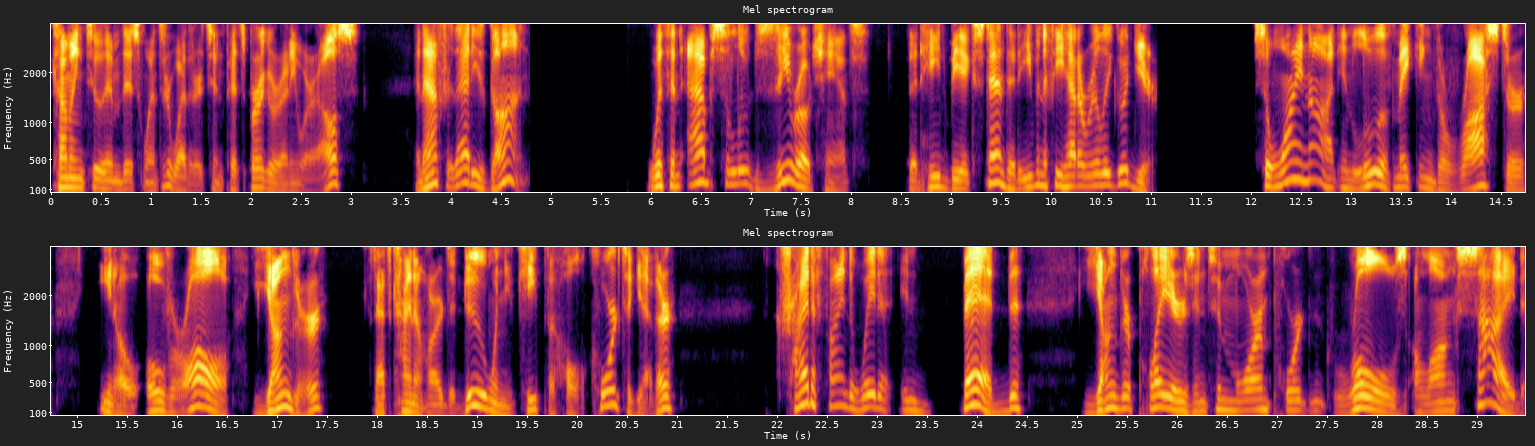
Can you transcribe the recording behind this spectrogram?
coming to him this winter, whether it's in Pittsburgh or anywhere else. And after that, he's gone. With an absolute zero chance that he'd be extended, even if he had a really good year. So why not, in lieu of making the roster, you know, overall younger, because that's kind of hard to do when you keep the whole core together, try to find a way to embed younger players into more important roles alongside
